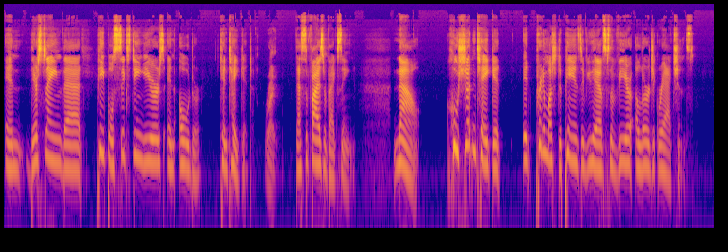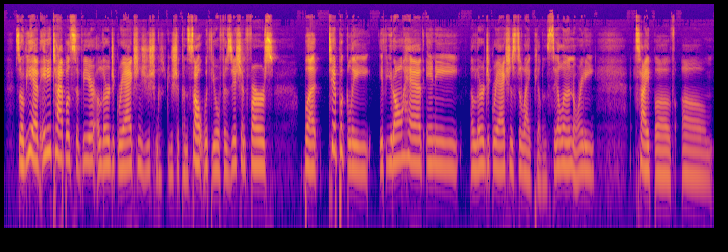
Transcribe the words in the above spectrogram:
And they're saying that people 16 years and older can take it. Right. That's the Pfizer vaccine. Now, who shouldn't take it? It pretty much depends if you have severe allergic reactions. So if you have any type of severe allergic reactions, you should you should consult with your physician first. But typically, if you don't have any allergic reactions to like penicillin or any type of um,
